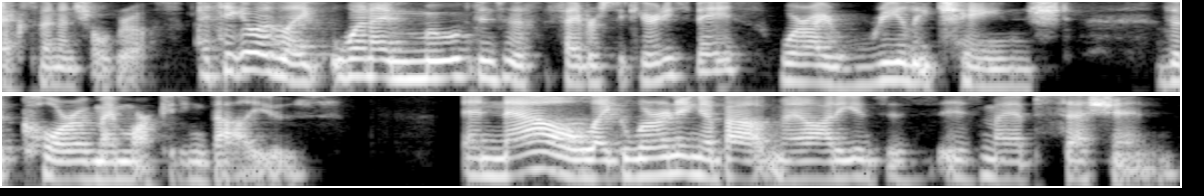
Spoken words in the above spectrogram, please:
exponential growth. I think it was like when i moved into the cybersecurity space where i really changed the core of my marketing values. And now like learning about my audience is is my obsession.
